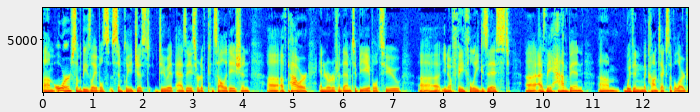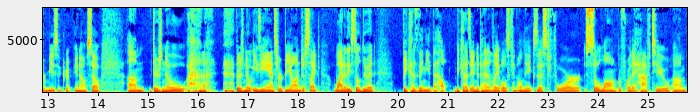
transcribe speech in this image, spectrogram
Um, or some of these labels simply just do it as a sort of consolidation uh, of power. And in order for them to be able to uh, you know faithfully exist uh, as they have been um, within the context of a larger music group you know? So um, there's no there's no easy answer beyond just like why do they still do it because they need the help because independent labels can only exist for so long before they have to um,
